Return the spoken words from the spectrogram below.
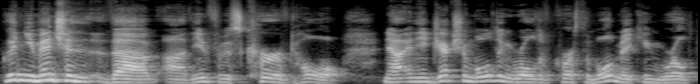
Glenn, you mentioned the uh, the infamous curved hole. Now, in the injection molding world, of course, the mold making world,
